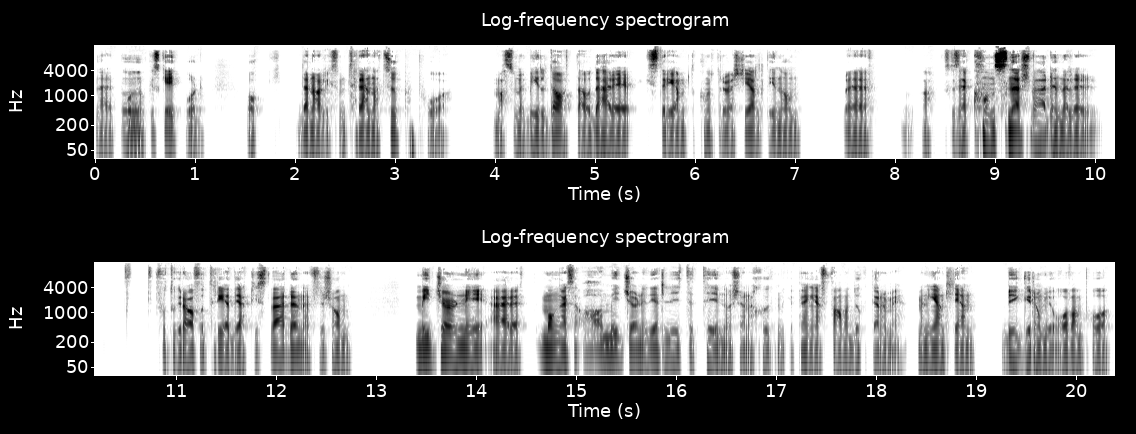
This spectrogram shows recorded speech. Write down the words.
när påven Mm. åker skateboard och den har liksom tränats upp på massor med bilddata och det här är extremt kontroversiellt inom eh, ska säga, konstnärsvärlden eller fotograf och 3D-artistvärlden eftersom Midjourney är ett, många säger att oh, Midjourney det är ett litet team och tjänar sjukt mycket pengar, fan vad duktiga de är. Men egentligen bygger de ju ovanpå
